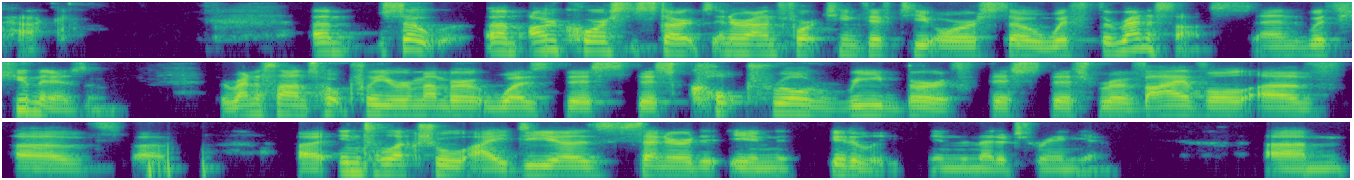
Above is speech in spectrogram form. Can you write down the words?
pack. Um, so um, our course starts in around 1450 or so with the Renaissance and with humanism. The Renaissance, hopefully you remember, was this, this cultural rebirth, this, this revival of, of uh, uh, intellectual ideas centered in Italy, in the Mediterranean. Um,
